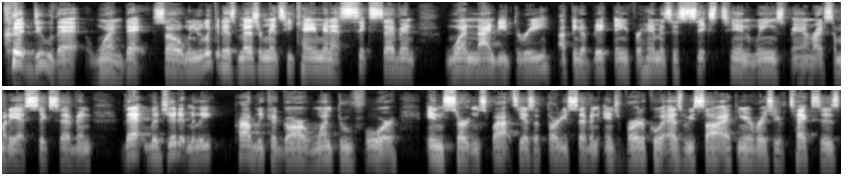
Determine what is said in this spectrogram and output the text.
could do that one day. So when you look at his measurements, he came in at 6'7, 193. I think a big thing for him is his 6'10 wingspan, right? Somebody at 6'7 that legitimately probably could guard one through four in certain spots. He has a 37 inch vertical, as we saw at the University of Texas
